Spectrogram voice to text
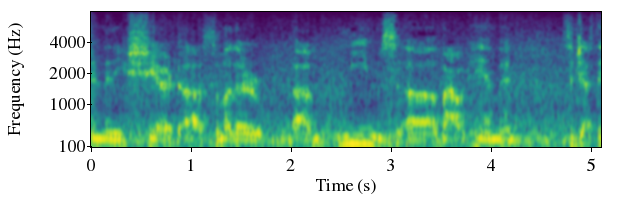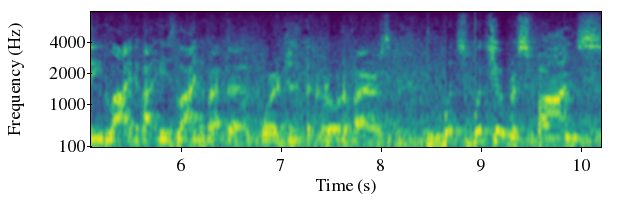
And then he shared uh, some other um, memes uh, about him and suggested he lied about he's lying about the origins of the coronavirus. What's what's your response?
